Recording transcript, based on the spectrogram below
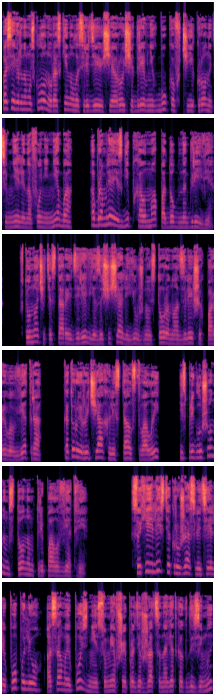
По северному склону раскинулась редеющая роща древних буков, чьи кроны темнели на фоне неба, обрамляя изгиб холма подобно гриве. В ту ночь эти старые деревья защищали южную сторону от злейших порывов ветра, который рыча хлестал стволы и с приглушенным стоном трепал ветви. Сухие листья кружа слетели по полю, а самые поздние, сумевшие продержаться на ветках до зимы,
